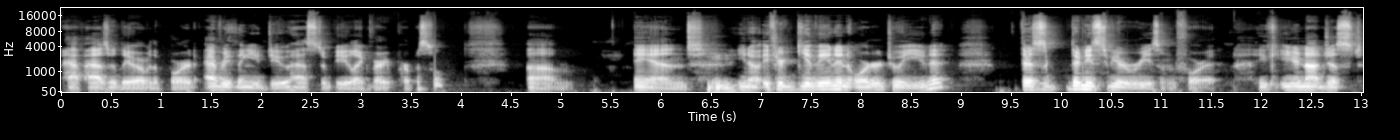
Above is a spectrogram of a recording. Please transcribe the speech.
haphazardly over the board. Everything you do has to be like very purposeful. Um, and Hmm. you know, if you're giving an order to a unit, there's there needs to be a reason for it. You, you're not just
